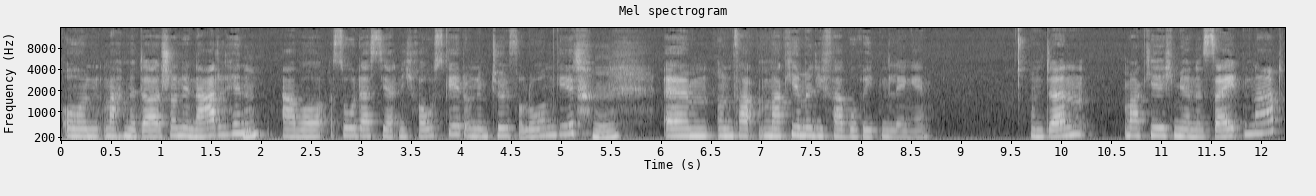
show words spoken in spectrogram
und mache mir da schon eine Nadel hin, aber so, dass sie halt nicht rausgeht und im Tüll verloren geht. Mhm. Ähm, und markiere mir die Favoritenlänge. Und dann markiere ich mir eine Seitennaht,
